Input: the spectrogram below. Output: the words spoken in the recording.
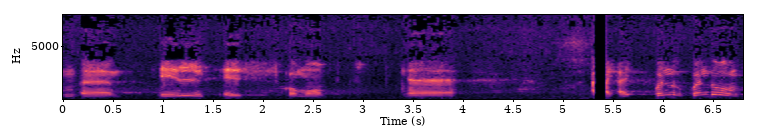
mm, eh, él es como... eh, ay- ay, cuando cuando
